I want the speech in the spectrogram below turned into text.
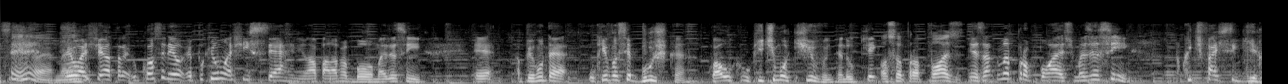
Sim, ué, mas... eu achei atra... qual seria? É porque eu não achei cerne uma palavra boa, mas assim, é, a pergunta é o que você busca? Qual o, que te motiva, entendeu? O que Qual o seu propósito? Exato, não é propósito, mas assim, o que te faz seguir,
